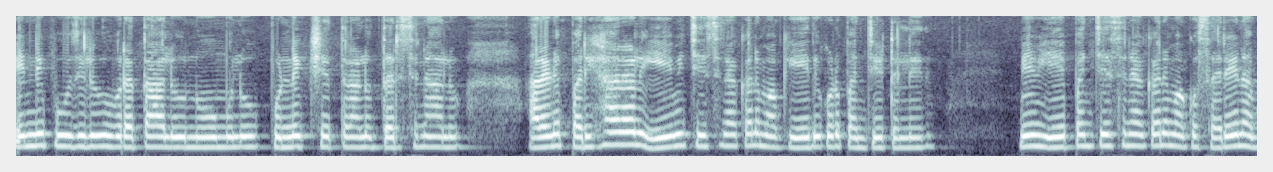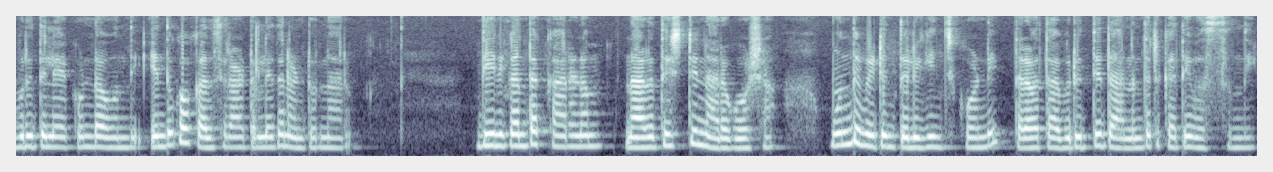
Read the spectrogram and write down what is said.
ఎన్ని పూజలు వ్రతాలు నోములు పుణ్యక్షేత్రాలు దర్శనాలు అలానే పరిహారాలు ఏమి చేసినా కానీ మాకు ఏది కూడా పనిచేయటం లేదు. మేము ఏ పని చేసినా కానీ మాకు సరైన అభివృద్ధి లేకుండా ఉంది. ఎందుకో కలిసి రావటం లేదని అంటున్నారు. దీనికంతా కారణం నరదిష్టి నరఘోష. ముందు వీటిని తొలగించుకోండి తర్వాత అభివృద్ధి దానంతటికదే వస్తుంది.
